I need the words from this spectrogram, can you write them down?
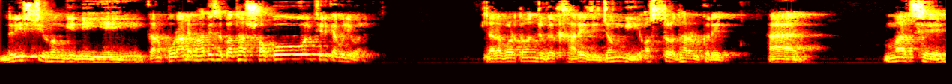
দৃষ্টিভঙ্গি নিয়ে। কারণ কোরআন এবং হাদিসের কথা সকল ফিরকাগুলি বলে। যারা বর্তমান যুগের খারেজি, জঙ্গি, অস্ত্র ধারণ করে মারছে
